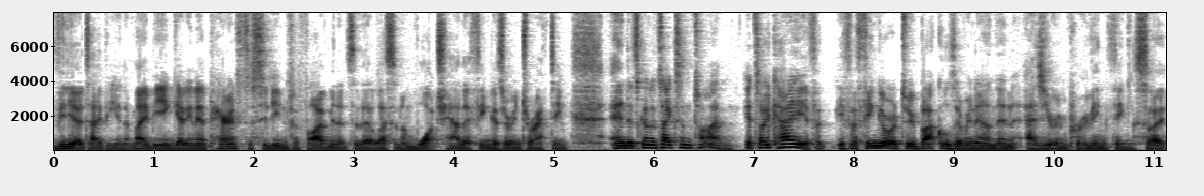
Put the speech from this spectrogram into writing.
videotaping it, it may be in getting their parents to sit in for five minutes of their lesson and watch how their fingers are interacting. And it's going to take some time. It's okay if a, if a finger or two buckles every now and then as you're improving things. So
